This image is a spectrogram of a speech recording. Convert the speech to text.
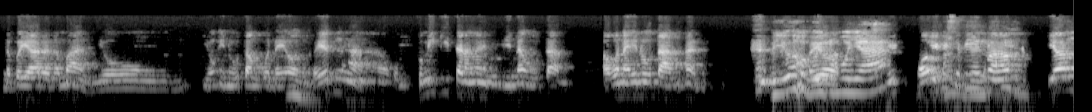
nabayaran naman yung yung inutang ko na yon. Hmm. Bayad na. Kum- Kumikita na ngayon, hindi na utang. Ako na inutangan. Ayun, ayun mo yan? O, ibig Ang sabihin, ma'am, yung,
